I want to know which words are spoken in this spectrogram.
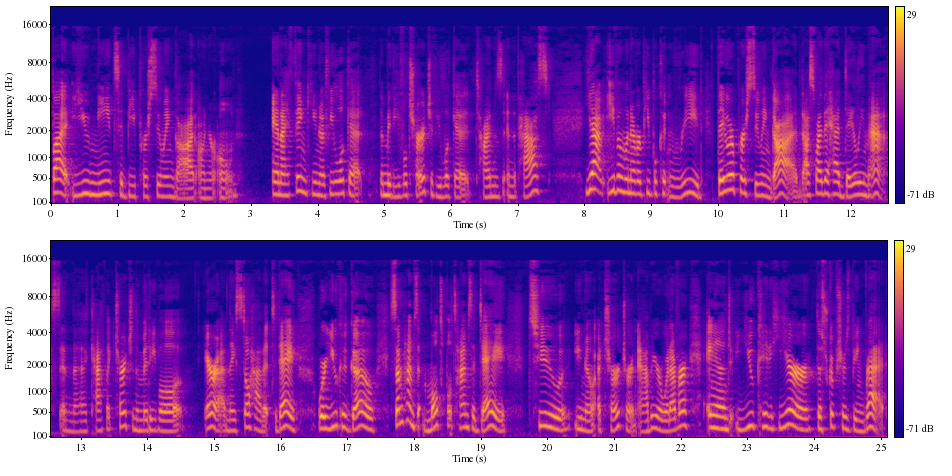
But you need to be pursuing god on your own. And i think you know if you look at the medieval church if you look at times in the past yeah, even whenever people couldn't read, they were pursuing God. That's why they had daily mass in the Catholic Church in the medieval era and they still have it today where you could go sometimes multiple times a day to you know a church or an abbey or whatever and you could hear the scriptures being read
